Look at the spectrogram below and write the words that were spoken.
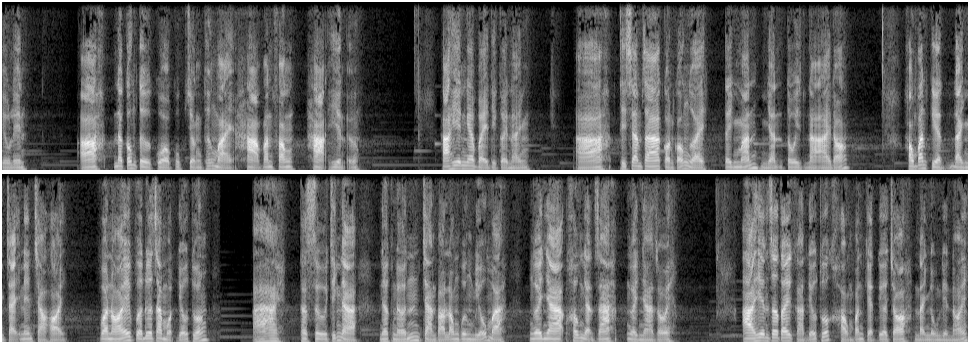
kêu lên. À, là công tử của Cục trưởng Thương mại Hạ Văn Phong, Hạ Hiền ư. Hạ Hiên nghe vậy thì cười nạnh. À, thì xem ra còn có người tình mắn nhận tôi là ai đó. Hồng Văn Kiệt đành chạy lên chào hỏi. Vừa nói vừa đưa ra một điếu thuốc. Ai, thật sự chính là nước lớn tràn vào Long Vương Miếu mà. Người nhà không nhận ra, người nhà rồi. Hà Hiên giơ tay cả điếu thuốc Hồng Văn Kiệt đưa cho, lạnh lùng liền nói.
